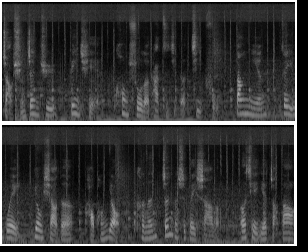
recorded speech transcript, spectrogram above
找寻证据，并且控诉了他自己的继父。当年这一位幼小的好朋友，可能真的是被杀了，而且也找到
